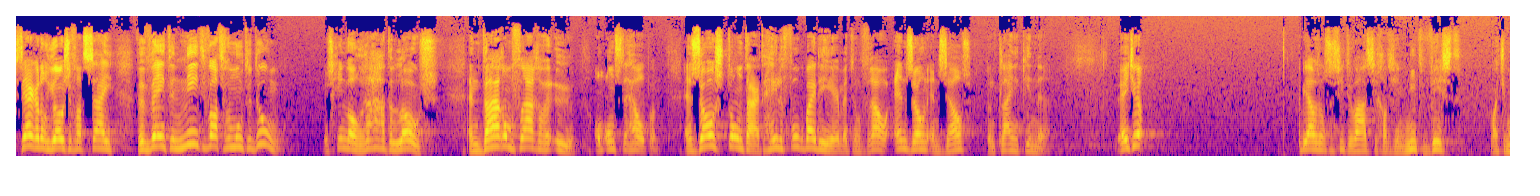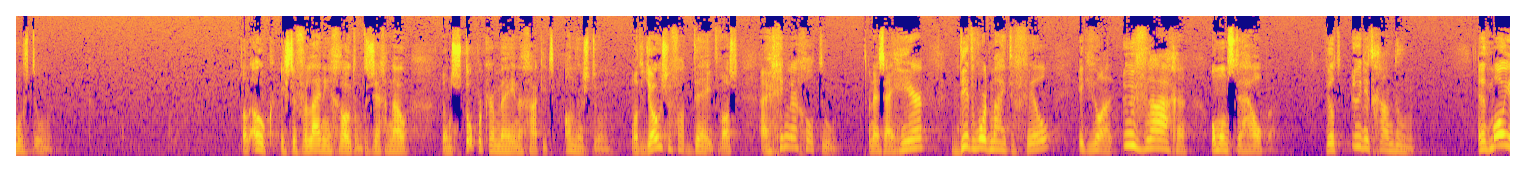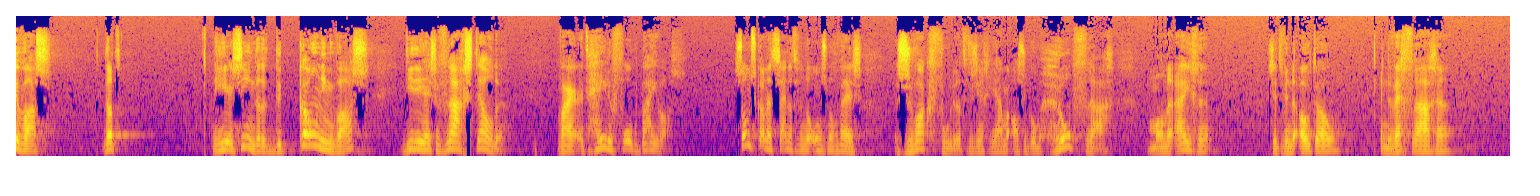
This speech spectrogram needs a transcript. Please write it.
Sterker nog, Jozef had zei, we weten niet wat we moeten doen. Misschien wel radeloos. En daarom vragen we u om ons te helpen. En zo stond daar het hele volk bij de Heer met hun vrouw en zoon en zelfs hun kleine kinderen. Weet je, heb jij zo'n situatie gehad dat je niet wist wat je moest doen? Dan ook is de verleiding groot om te zeggen, nou, dan stop ik ermee en dan ga ik iets anders doen. Wat Jozef had deed was, hij ging naar God toe. En hij zei, Heer, dit wordt mij te veel. Ik wil aan u vragen om ons te helpen. Wilt u dit gaan doen? En het mooie was dat we hier zien dat het de koning was die deze vraag stelde. Waar het hele volk bij was. Soms kan het zijn dat we ons nog wel eens zwak voelen. Dat we zeggen, ja maar als ik om hulp vraag, mannen eigen, zitten we in de auto en de weg vragen.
